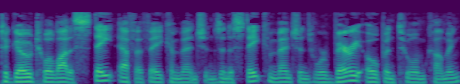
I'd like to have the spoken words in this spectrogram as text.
to go to a lot of state FFA conventions and the state conventions were very open to them coming.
